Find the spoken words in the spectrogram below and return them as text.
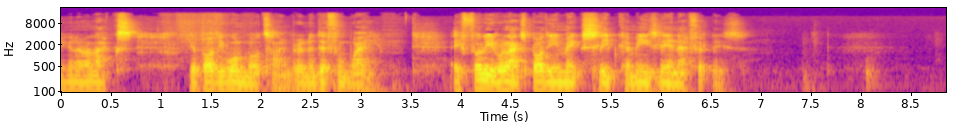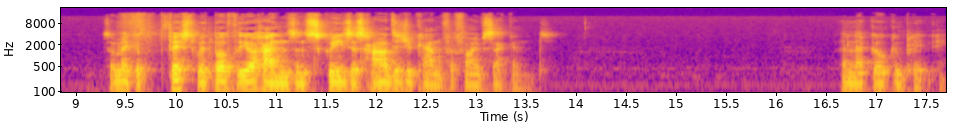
You're going to relax your body one more time, but in a different way. A fully relaxed body makes sleep come easily and effortless. So make a fist with both of your hands and squeeze as hard as you can for five seconds. And let go completely.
